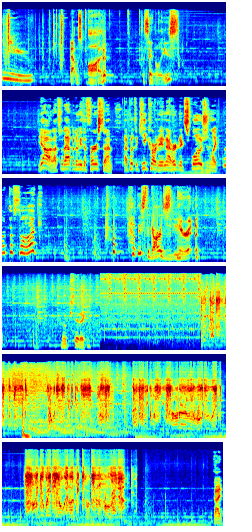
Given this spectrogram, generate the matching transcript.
you. That was odd, to say the least. Yeah, that's what happened to me the first time. I put the key card in and I heard an explosion like, what the fuck? At least the guards didn't hear it. No kidding. That's it for the gate. Now we just gotta get the ship. That frequency you found earlier will do it. Find a radio and let me talk to Moretta. I,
